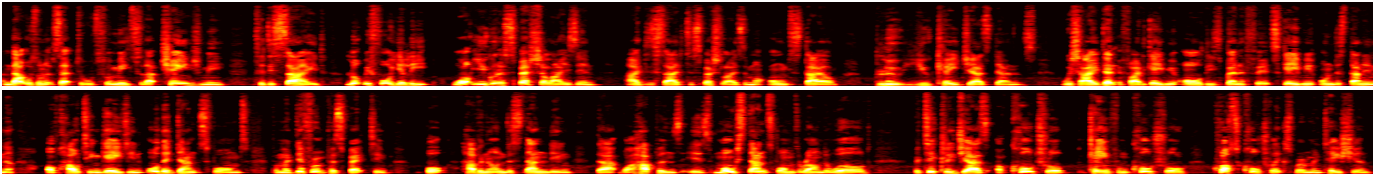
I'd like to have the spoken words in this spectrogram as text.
and that was unacceptable for me. So that changed me to decide: look before you leap. What are you going to specialize in? I decided to specialize in my own style, BLU UK jazz dance, which I identified gave me all these benefits, gave me understanding of how to engage in other dance forms from a different perspective, but having an understanding that what happens is most dance forms around the world particularly jazz, are cultural came from cultural cross-cultural experimentation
